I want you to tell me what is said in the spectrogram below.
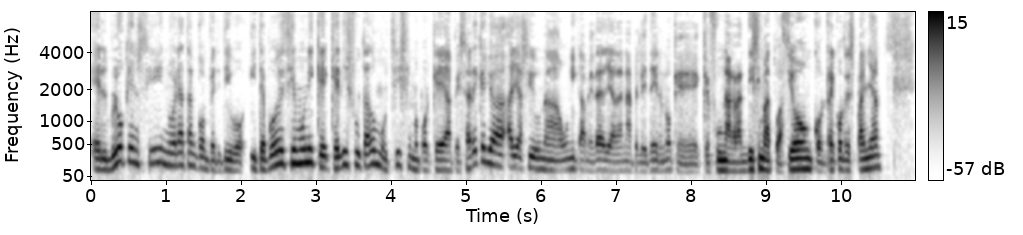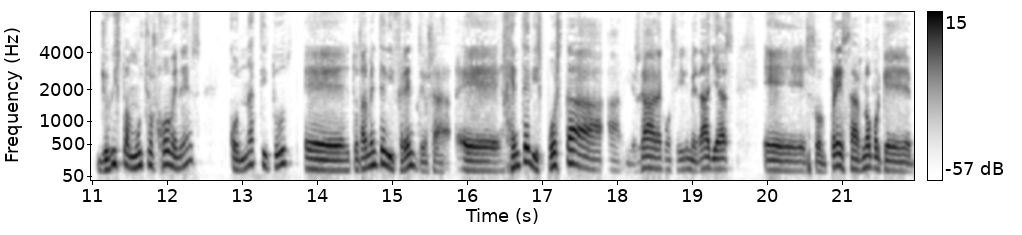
el bloque en sí no era tan competitivo. Y te puedo decir, Muni, que, he disfrutado muchísimo, porque a pesar de que yo haya sido una única medalla de Ana Peletero, ¿no? que, fue una grandísima actuación con récord de España, yo he visto a muchos jóvenes con una actitud eh, totalmente diferente, o sea, eh, gente dispuesta a, arriesgar, a conseguir medallas, eh, sorpresas, ¿no? Porque,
